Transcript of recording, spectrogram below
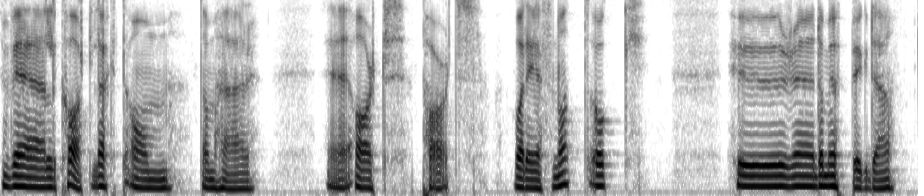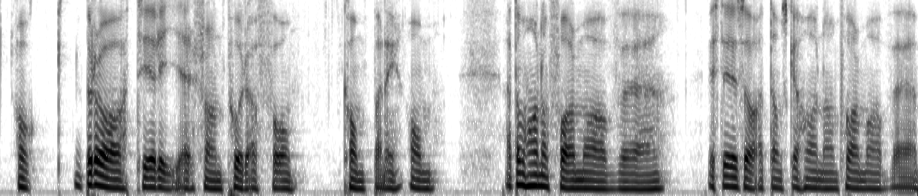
väl kartlagt om de här eh, art parts, vad det är för något och hur eh, de är uppbyggda och bra teorier från Puraf och Company om att de har någon form av, eh, visst är det så att de ska ha någon form av eh,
